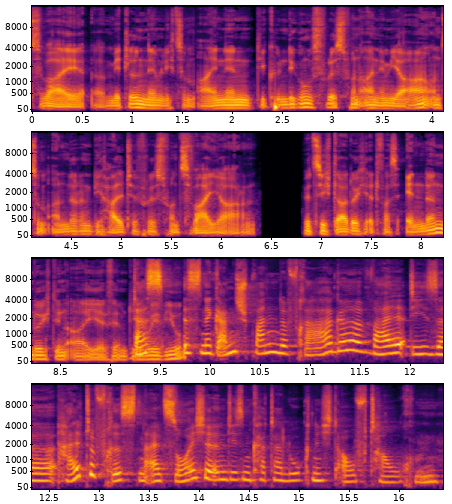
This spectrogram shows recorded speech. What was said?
zwei äh, Mittel, nämlich zum einen die Kündigungsfrist von einem Jahr und zum anderen die Haltefrist von zwei Jahren. Wird sich dadurch etwas ändern durch den AIFMD-Review? Das ist eine ganz spannende Frage, weil diese Haltefristen als solche in diesem Katalog nicht auftauchen.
